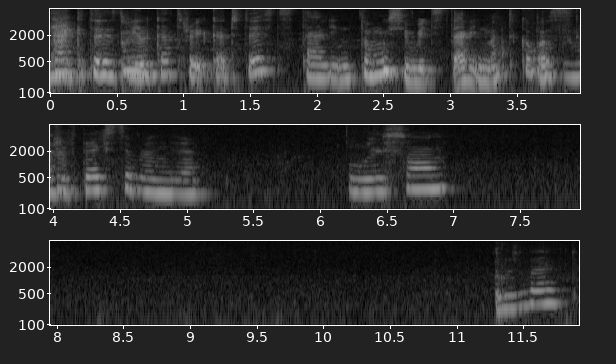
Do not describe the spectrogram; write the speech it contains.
Tak, to jest Wielka Trójka. Czy to jest Stalin? To musi być Stalin, Matko Boska. Może w tekście będzie Wilson. Roosevelt?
